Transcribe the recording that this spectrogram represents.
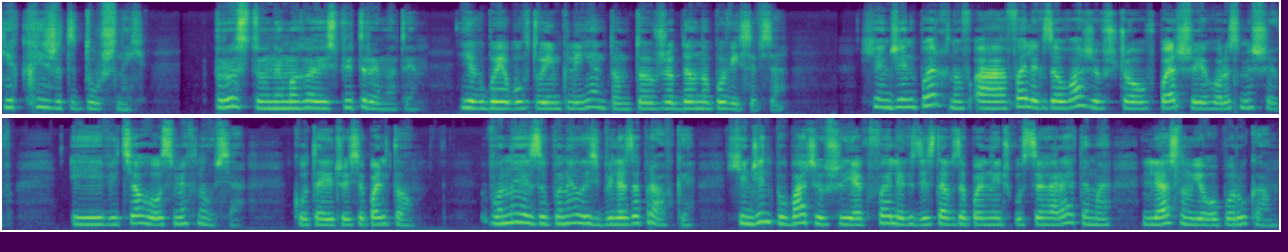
який же ти душний. Просто намагаюсь підтримати. Якби я був твоїм клієнтом, то вже б давно повісився. Хенджін перхнув, а Фелікс зауважив, що вперше його розсмішив, і від цього усміхнувся, кутаючись у пальто. Вони зупинились біля заправки. Хінджін, побачивши, як Фелікс дістав запальничку з сигаретами, ляснув його по рукам.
